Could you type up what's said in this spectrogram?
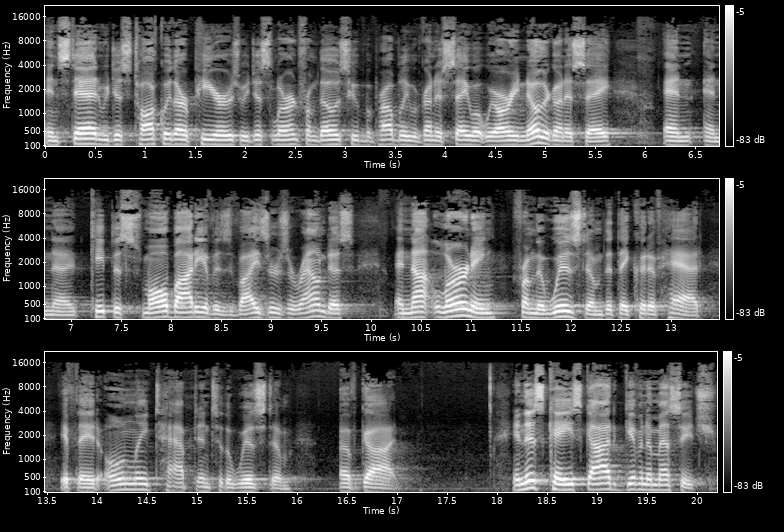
Instead, we just talk with our peers. We just learn from those who probably were going to say what we already know they're going to say and, and uh, keep this small body of advisors around us and not learning from the wisdom that they could have had if they had only tapped into the wisdom of God. In this case, God given a message,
